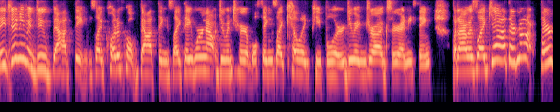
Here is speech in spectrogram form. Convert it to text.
they didn't even do bad things, like quote unquote bad things. Like they weren't out doing terrible things like killing people or doing drugs or anything. But I was like, yeah, they're not, they're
